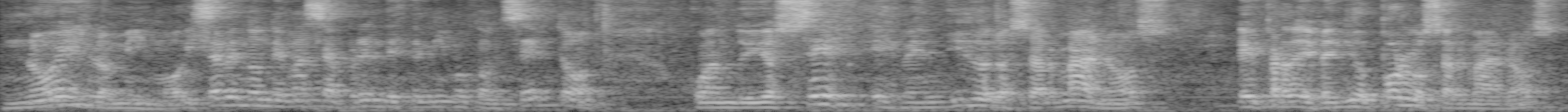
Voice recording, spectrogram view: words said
No es lo mismo. ¿Y saben dónde más se aprende este mismo concepto? Cuando Yosef es vendido a los hermanos, eh, perdón, es vendido por los hermanos,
